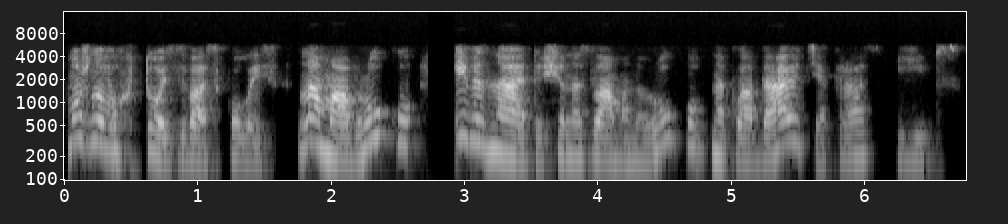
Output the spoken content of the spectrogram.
Можливо, хтось з вас колись ламав руку, і ви знаєте, що на зламану руку накладають якраз гіпс.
